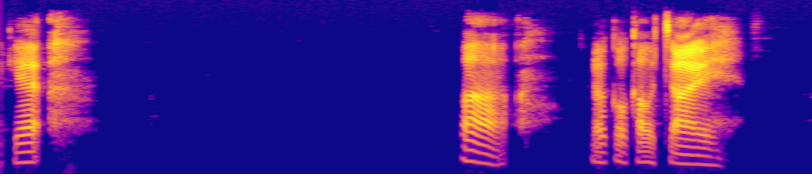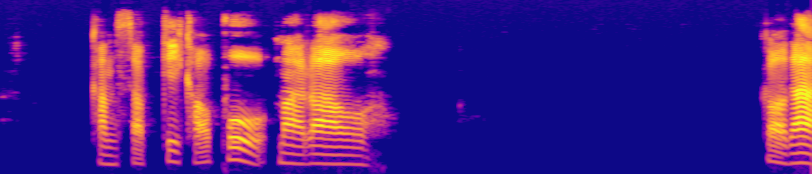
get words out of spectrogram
กแยะ ว่าแล้วก็เข้าใจ คำศัพท์ที่เขาพูดมาเรา ก็ได้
